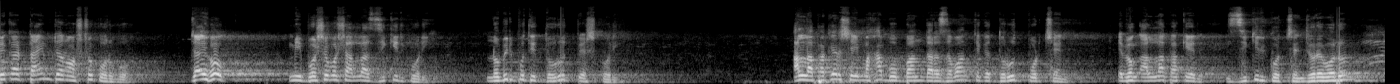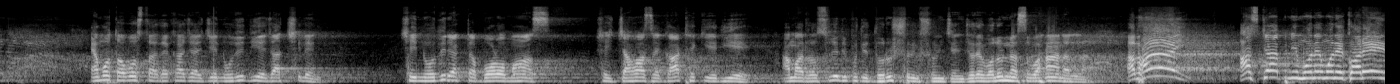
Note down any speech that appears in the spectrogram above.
বেকার টাইমটা নষ্ট করব। যাই হোক, আমি বসে বসে আল্লাহ জিকির করি, নবীর প্রতি দরুদ পেশ করি। আল্লাহ পাকের সেই মাহবুব বান্দার জবান থেকে দরুদ পড়ছেন। এবং আল্লাহ পাকের জিকির করছেন। জোরে বলুন। এমত অবস্থায় দেখা যায় যে নদী দিয়ে যাচ্ছিলেন সেই নদীর একটা বড় মাছ সেই জাহাজে গা ঠেকিয়ে দিয়ে আমার রসুলের প্রতি দরুদ শরীফ শুনছেন। জোরে বলুন না সুবাহান আল্লাহ ভাই! আজকে আপনি মনে মনে করেন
